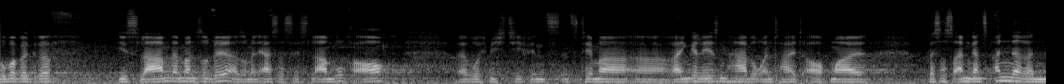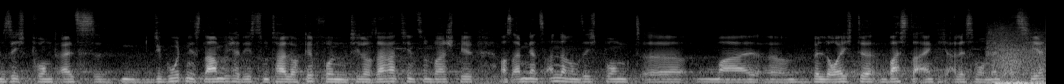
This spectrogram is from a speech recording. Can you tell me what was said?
Oberbegriff Islam, wenn man so will. Also mein erstes Islambuch auch wo ich mich tief ins, ins Thema äh, reingelesen habe und halt auch mal das aus einem ganz anderen Sichtpunkt als die guten Islambücher, die es zum Teil auch gibt, von Thilo Saratin zum Beispiel, aus einem ganz anderen Sichtpunkt äh, mal äh, beleuchte, was da eigentlich alles im Moment passiert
